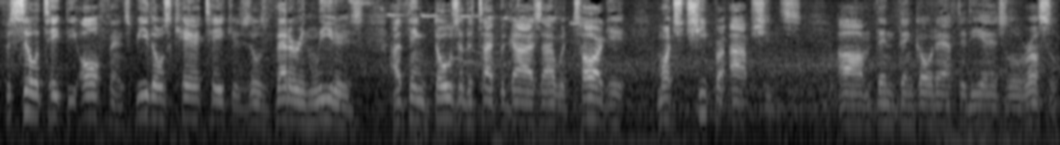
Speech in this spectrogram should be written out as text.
facilitate the offense, be those caretakers, those veteran leaders. I think those are the type of guys I would target, much cheaper options um, than, than going after D'Angelo Russell.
